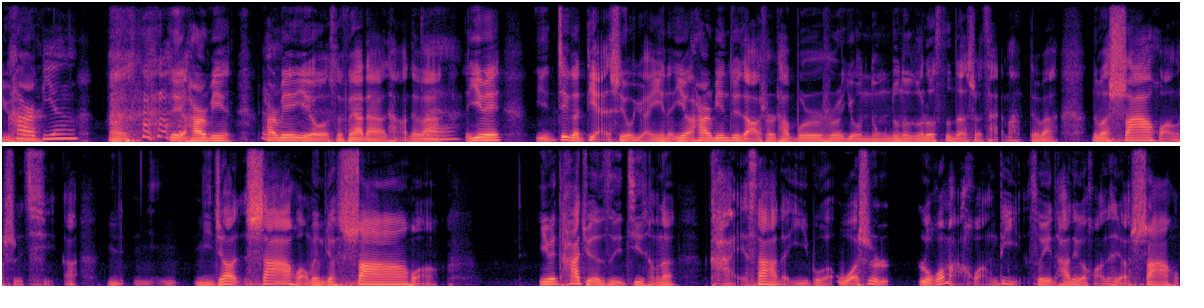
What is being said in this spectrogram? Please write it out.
女孩哈尔，滨，嗯，对，哈尔滨，哈尔滨也有索菲亚大教堂，对吧？因为你这个点是有原因的，因为哈尔滨最早的时候，它不是说有浓重的俄罗斯的色彩嘛，对吧？那么沙皇时期啊，你你你你知道沙皇为什么叫沙皇？因为他觉得自己继承了凯撒的衣钵，我是罗马皇帝，所以他这个皇帝叫沙皇，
